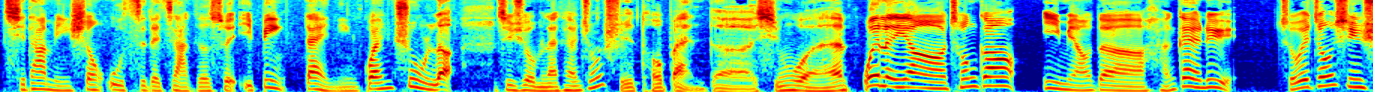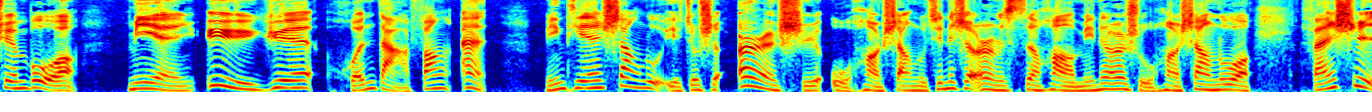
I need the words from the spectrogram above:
其他民生物资的价格，所以一并带您关注了。继续，我们来看中时头版的新闻。为了要冲高疫苗的涵盖率，指挥中心宣布免预约混打方案。明天上路，也就是二十五号上路。今天是二十四号，明天二十五号上路。凡是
